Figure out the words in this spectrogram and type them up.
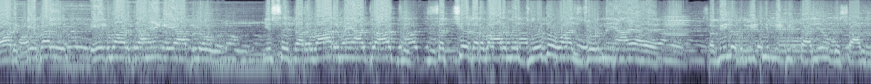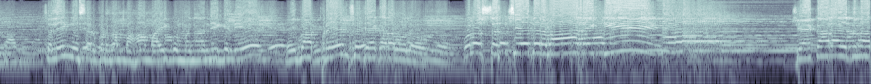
और केवल एक बार चाहेंगे आप लोग, इस दरबार में आज आज सच्चे दरबार में जो जो आज जुड़ने आया है। सभी लोग मीठी मीठी तालियों के साथ चलेंगे सर्वप्रथम महामाई को मनाने के लिए। एक बार प्रेम से जयकारा बोलो। बोलो, सच्चे दरबार की जयकारा इतना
